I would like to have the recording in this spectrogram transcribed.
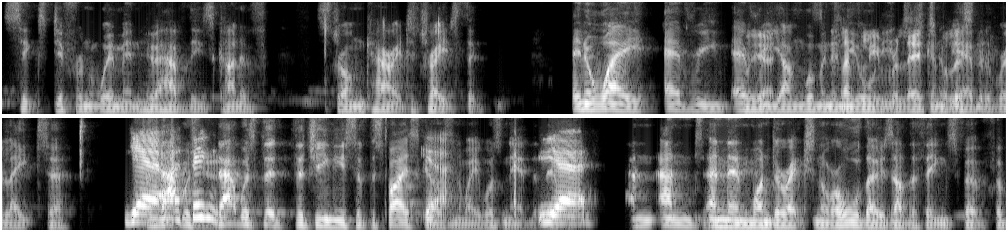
six different women who have these kind of strong character traits that in a way every every yeah, young woman in the cleverly audience is going to be isn't able to relate to. Yeah, that I was think. that was the the genius of the Spice Girls Yeah. in a way, wasn't it? That yeah, and and and then One Direction or all those other things for for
